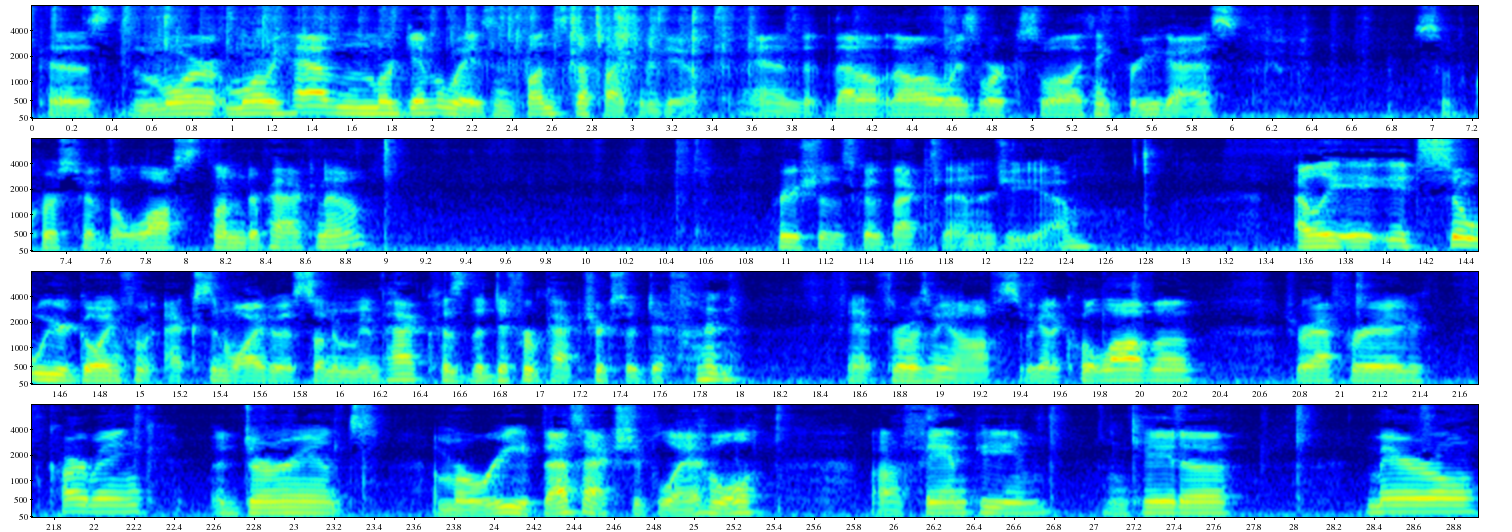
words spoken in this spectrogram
Because the more more we have, the more giveaways and fun stuff I can do. And that, that always works well, I think, for you guys. So, of course, we have the Lost Thunder pack now. Pretty sure this goes back to the energy, yeah. Ellie, it's so weird going from X and Y to a Sun and Moon pack because the different pack tricks are different. and it throws me off. So we got a Quilava, Girafarig, Carbink, a Durant, a Mareep, that's actually playable, uh, Phanpy, Nkata, Marill,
